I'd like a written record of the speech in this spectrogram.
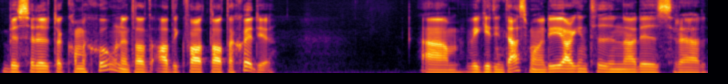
beslut av kommissionen till ett adekvat dataskydd ju. Um, vilket inte är så många. Det är Argentina, det är Israel,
